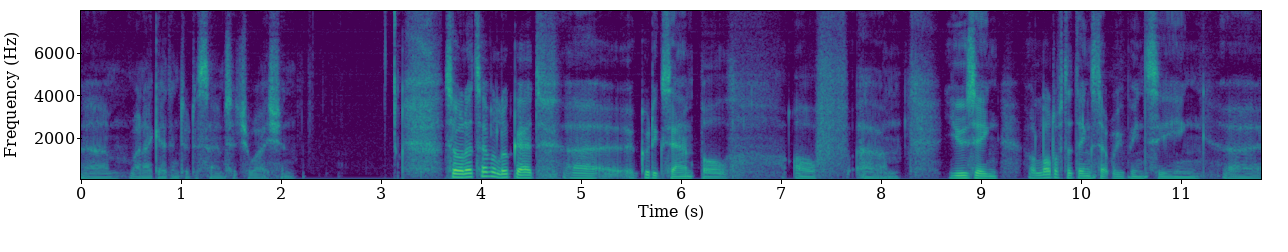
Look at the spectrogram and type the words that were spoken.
um, when I get into the same situation. So let's have a look at uh, a good example of um, using a lot of the things that we've been seeing uh,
